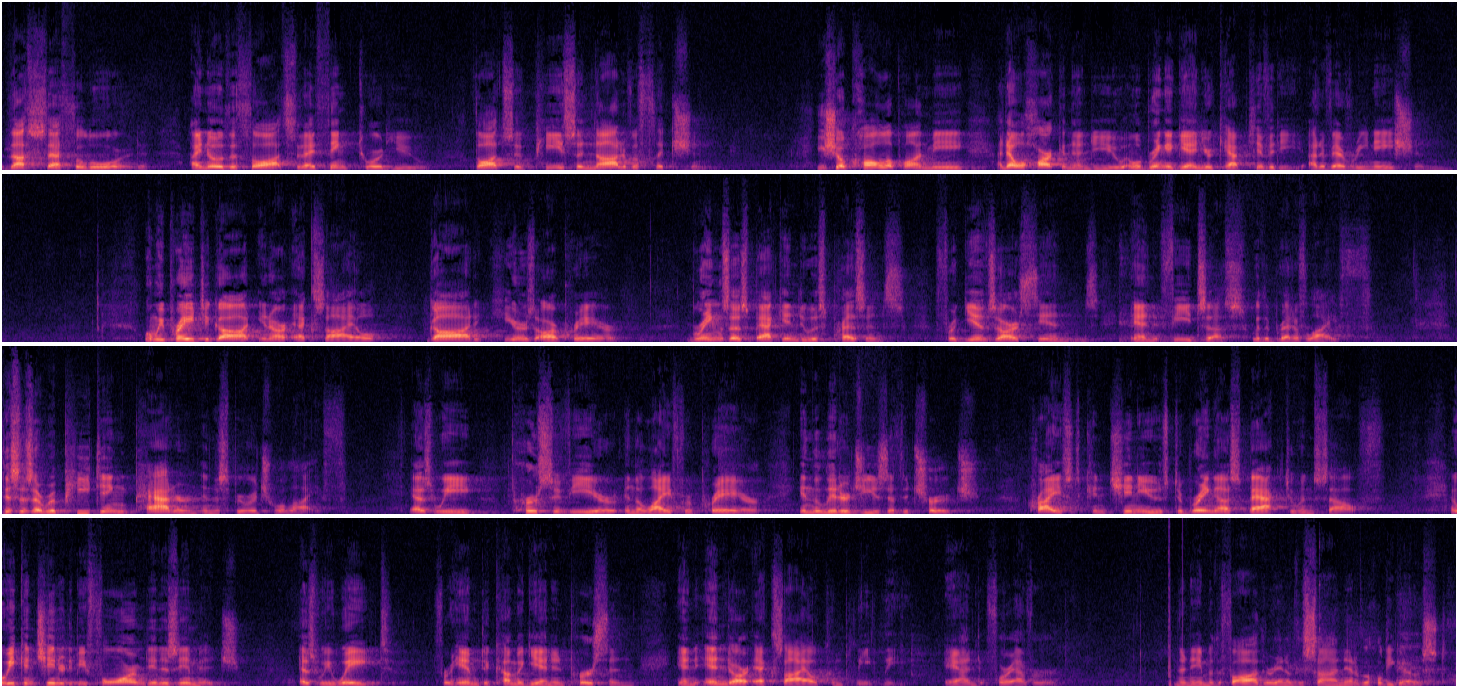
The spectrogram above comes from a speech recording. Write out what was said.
Thus saith the Lord I know the thoughts that I think toward you, thoughts of peace and not of affliction. You shall call upon me, and I will hearken unto you, and will bring again your captivity out of every nation. When we pray to God in our exile, God hears our prayer, brings us back into his presence, forgives our sins, and feeds us with the bread of life. This is a repeating pattern in the spiritual life. As we persevere in the life of prayer in the liturgies of the church, Christ continues to bring us back to himself and we continue to be formed in his image as we wait for him to come again in person and end our exile completely and forever. In the name of the Father, and of the Son, and of the Holy Ghost.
